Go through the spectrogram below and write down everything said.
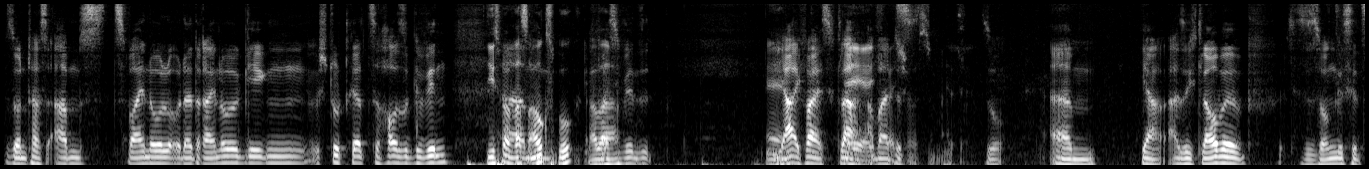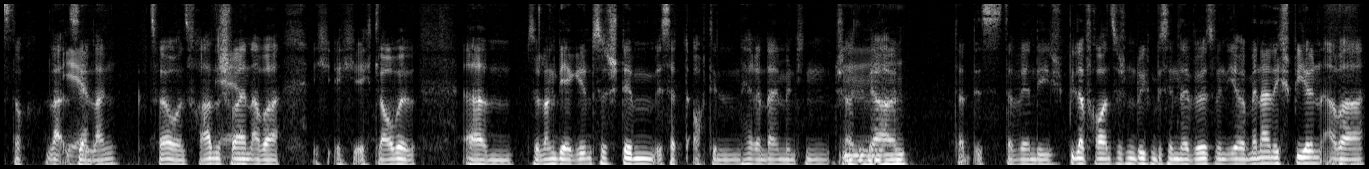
sonntags abends 2-0 oder 3-0 gegen Stuttgart zu Hause gewinnen. diesmal war es Ähm, Augsburg, Ich aber weiß sie, äh, ja, ich weiß, klar, ja, ja, aber weiß das so. Ähm, ja, also ich glaube, die Saison ist jetzt noch la Ja. sehr lang, zwei Euro ins Phrasenschwein, aber ich, ich, ich glaube, ähm, solange die Ergebnisse stimmen, ist das auch den Herren da in München scheißegal. Mhm. Das ist, da werden die Spielerfrauen zwischendurch ein bisschen nervös, wenn ihre Männer nicht spielen, aber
